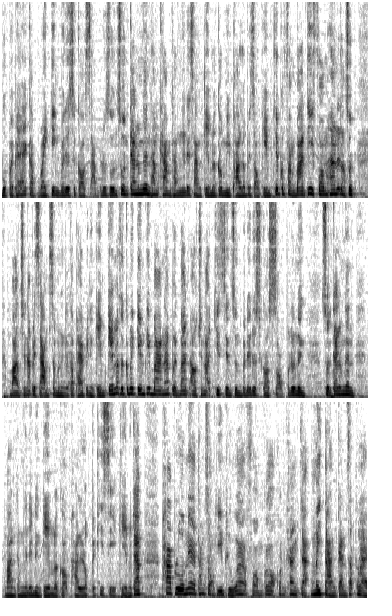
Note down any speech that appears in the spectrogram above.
บุกไปแพ้ให้กับไวกิ้งไปด้วยสกอร์3ประตูศูนย์ส่วนการนำเงินห้ามข้ามทำเงินได้ 3 เกม แล้วก็มีพันลบไป 2 เกม เทียบกับฝั่งบานที่ฟอร์ม5นัดหลังสุด บานชนะไป3เสมอ1แล้วก็แพ้ไป1เกม เกมล่าสุดก็เป็นเกมที่บานนะเปิดบ้านเอาชนะคิดเซียนซุนไปได้ด้วยสกอร์2ประตู1ส่วนการนำเงินบานทำเงินได้ 1 เกม แล้วก็พันลบไปที่ 4 เกมนะครับภาพรวมเนี่ยทั้ง 2 ทีมถือว่าฟอร์มก็ค่อนข้างจะไม่ต่างกันันสักเท่าไหร่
